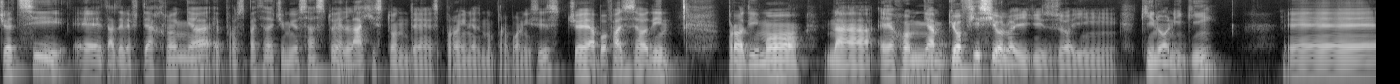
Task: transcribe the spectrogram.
Και έτσι ε, τα τελευταία χρόνια ε, προσπάθησα και μείωσα στο ελάχιστο τις πρωινές μου προπονήσεις και αποφάσισα ότι προτιμώ να έχω μια πιο φυσιολογική ζωή κοινωνική. Ε,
